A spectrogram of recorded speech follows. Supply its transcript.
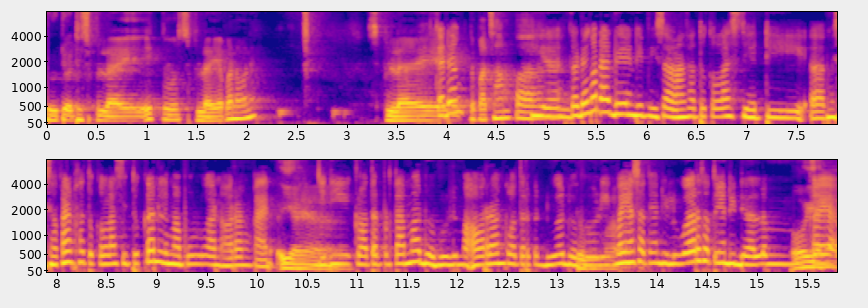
duduk di sebelah itu sebelah apa namanya sebelah Kadang- tempat sampah Iya, kadang kan ada yang dipisah kan satu kelas jadi eh, misalkan satu kelas itu kan 50-an orang kan. iya Jadi kloter pertama 25 orang, kloter kedua 25, 25. yang satunya di luar, satunya di dalam. oh iya Kayak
